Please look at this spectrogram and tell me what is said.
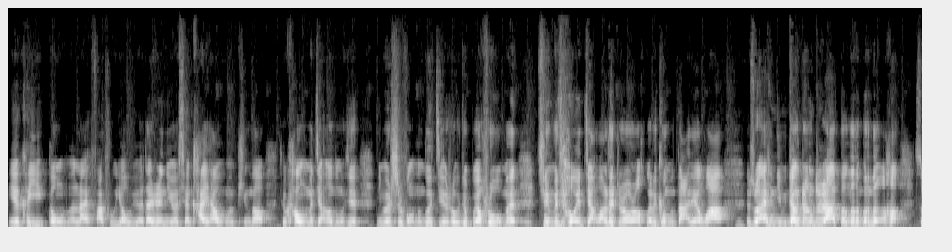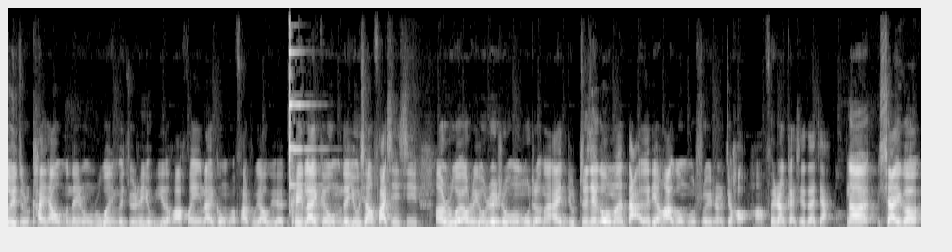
你也可以跟我们来发出邀约。但是你要先看一下我们频道，就看我们讲的东西你们是否能够接受，就不要说我们去你们教会讲完了之后，然后回来给我们打电话说，哎，你们讲政治啊，等等等等哈。所以就是看一下我们内容，如果你们觉得是有益的话，欢迎来跟我们发出邀约，可以来给我们的邮箱发信息啊。如果要是有认识我们牧者呢，哎，你就直接给我们打个电话，跟我们说一声就好哈。非常感谢大家。那下一个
